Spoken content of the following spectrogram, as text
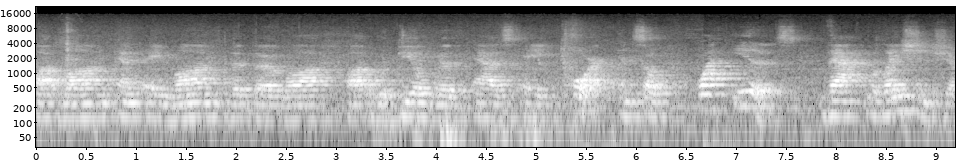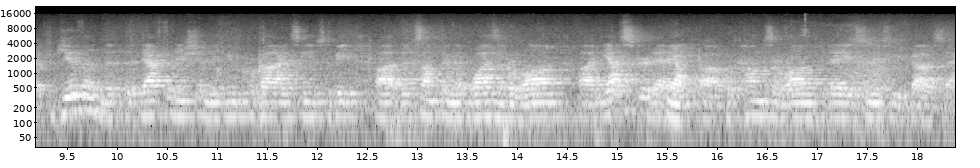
uh, wrong and a wrong that the law uh, would deal with as a tort. And so what is that relationship, given that the definition that you provide seems to be uh, that something that wasn't a wrong uh, yesterday yeah. uh, becomes a wrong today as soon as we've got a statute.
